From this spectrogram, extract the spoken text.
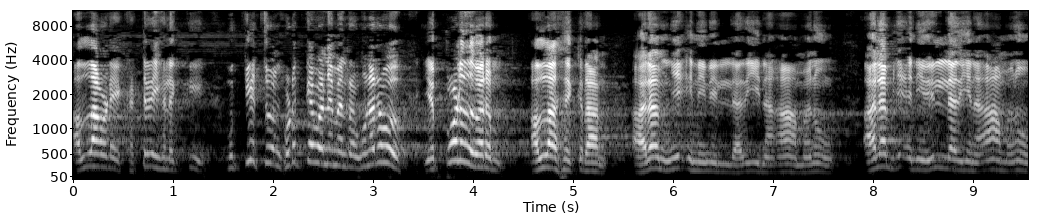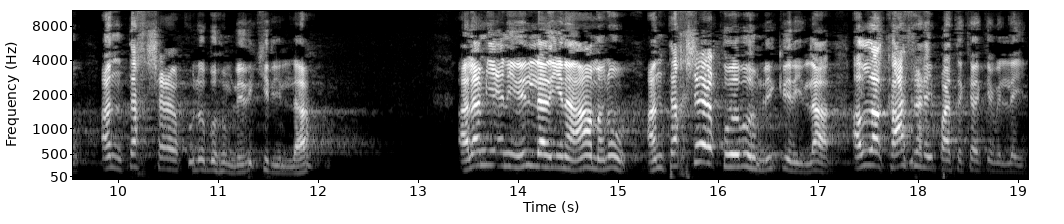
கட்டளைகளுக்கு முக்கியத்துவம் கொடுக்க வேண்டும் என்ற உணர்வு எப்பொழுது வரும்? அல்லாஹ் இருக்கிறான் கேட்கிறான் அலம் யஅனில் ஆமனு அலம் யஅனில் ஆமனு அன் தஹ்ஷா குலுபுஹும் லிذிக்ரில்லாஹ் அலம் யஅனில் ஆமனு அன் தஹ்ஷா குலுபுஹும் லிذிக்ரில்லாஹ் அல்லாஹ் காஃபிர்களை பார்த்து கேட்கவில்லை.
